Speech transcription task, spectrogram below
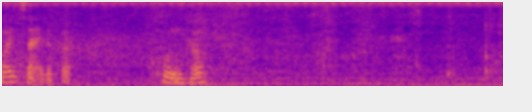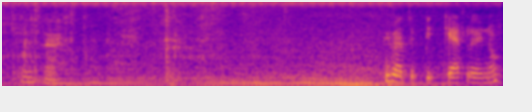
ค่อยๆใส่แล้วก็คนเขานี่ค่ะ พี่ว่าจะปิดแก๊สเลยเนาะ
